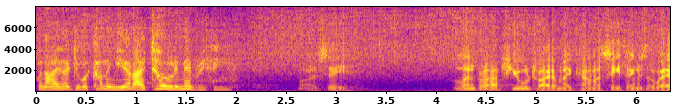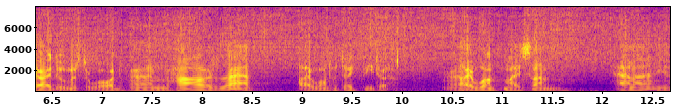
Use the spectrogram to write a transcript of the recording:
When I heard you were coming here, I told him everything. I see. Well, then perhaps you'll try to make Hannah see things the way I do, Mr. Ward. And how is that? I want to take Peter. I want my son. Hannah, you...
